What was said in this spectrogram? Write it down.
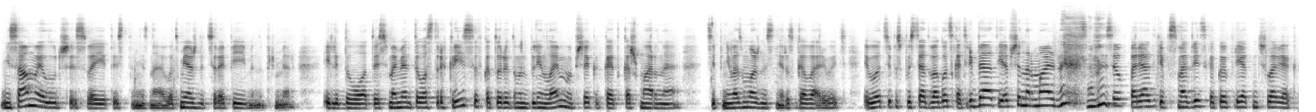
не самые лучшие свои, то есть, не знаю, вот между терапиями, например, или до, то есть моменты острых кризисов, которые думают, блин, Лайм вообще какая-то кошмарная, типа невозможно с ней разговаривать. И вот типа спустя два года сказать, ребят, я вообще нормальная, со мной все в порядке, посмотрите, какой приятный человек.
